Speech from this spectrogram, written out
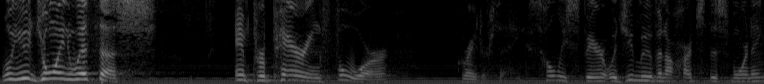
Will you join with us in preparing for greater things? Holy Spirit, would you move in our hearts this morning?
